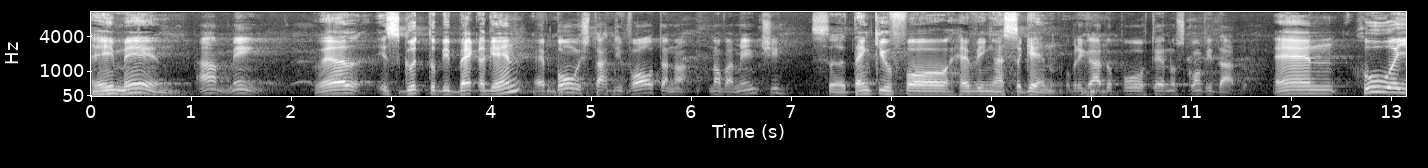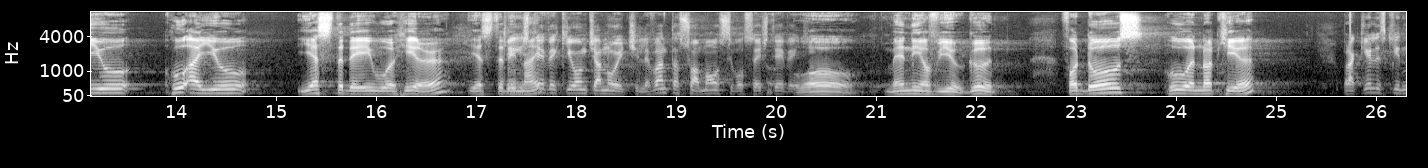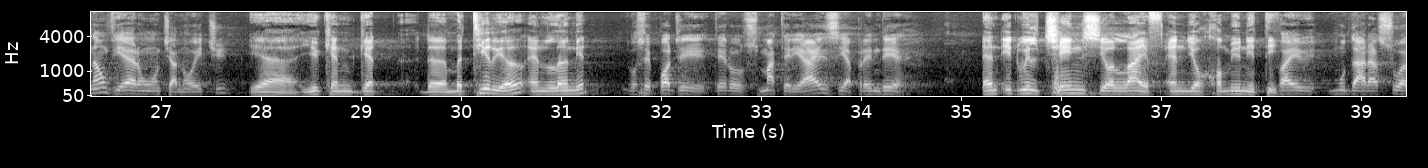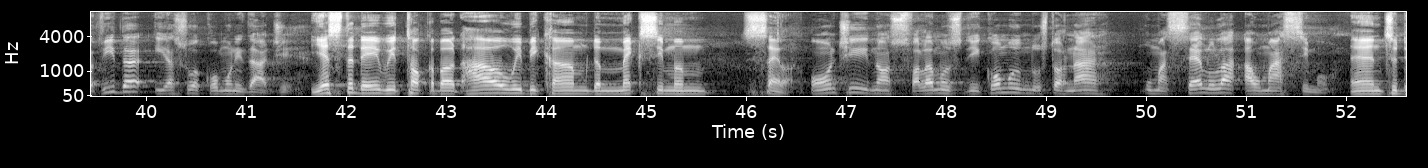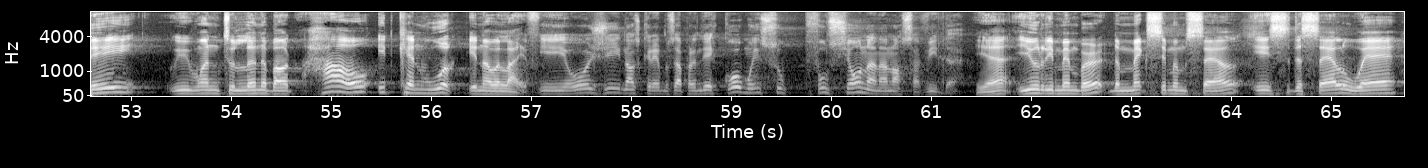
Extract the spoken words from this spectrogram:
Amen. Amém. Well, it's good to be back again. É bom estar de volta no- novamente. So thank you for having us again. Obrigado por ter nos convidado. And who were you? Who are you? Yesterday were here. Yesterday Quem night. esteve aqui ontem à noite? Levanta sua mão se você esteve aqui. Whoa, many of you. Good. For those who were not here, Para aqueles que não vieram ontem à noite, yeah, you can get the material and learn it, você pode ter os materiais e aprender. and it will change your life and your community. Vai mudar a sua vida e a sua comunidade. Yesterday we talked about how we become the maximum cell. Ontem nós falamos de como nos tornar uma célula ao máximo. And today we want to learn about how it can work in our life. E hoje nós queremos aprender como isso funciona na nossa vida. Yeah, you remember the maximum cell is the cell where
